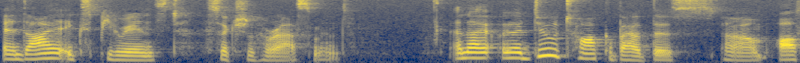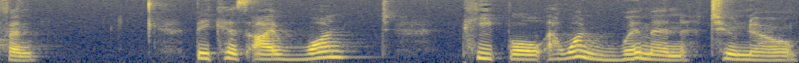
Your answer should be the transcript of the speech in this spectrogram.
And I experienced sexual harassment. And I, I do talk about this um, often because I want people, I want women to know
